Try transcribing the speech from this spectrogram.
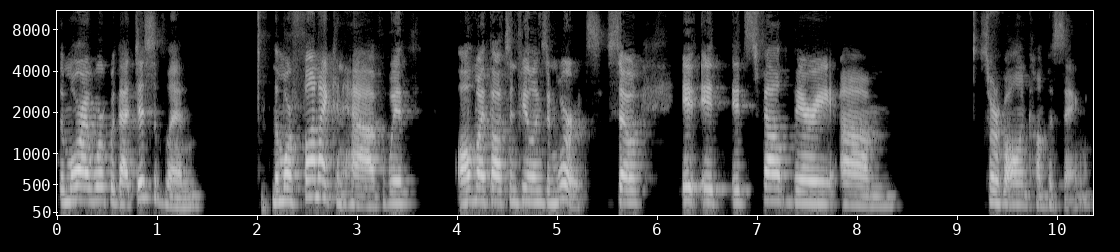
the more I work with that discipline, the more fun I can have with all my thoughts and feelings and words. So it, it it's felt very um, sort of all encompassing.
